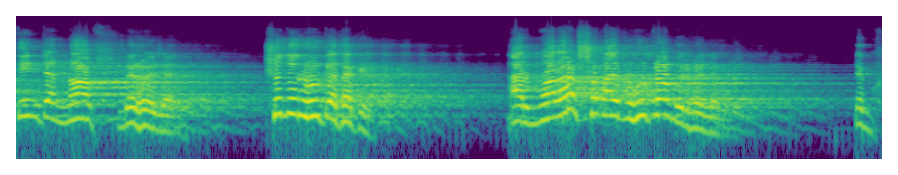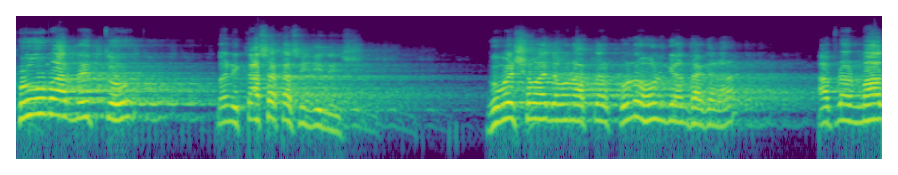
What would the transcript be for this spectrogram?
তিনটা নফস বের হয়ে যায়। শুধু রুহুটা থাকে। আর মরার সময় রুহুটাও বের হয়ে যাবে। ঘুম আর মৃত্যু মানে কাছাকাছি জিনিস। ঘুমের সময় যেমন আপনার কোনো হুল জ্ঞান থাকে না, আপনার মাল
